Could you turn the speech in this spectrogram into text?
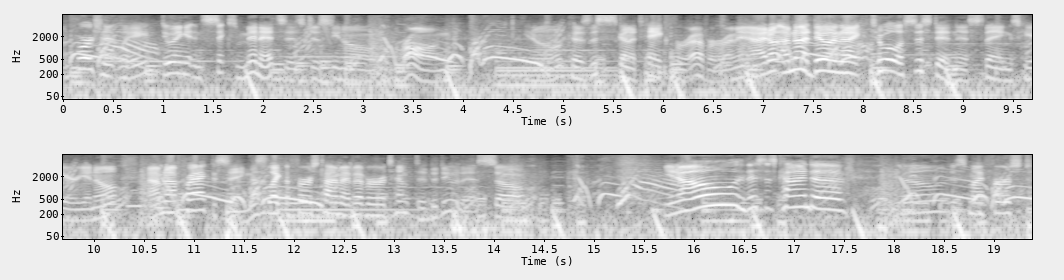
Unfortunately, doing it in six minutes is just, you know, wrong. You know, because this is gonna take forever. I mean, I don't, I'm not doing like tool assistedness things here, you know. I'm not practicing. This is like the first time I've ever attempted to do this, so, you know, this is kind of, you know, just my first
